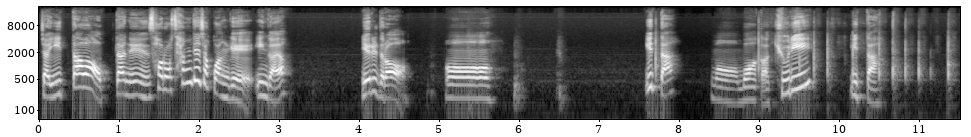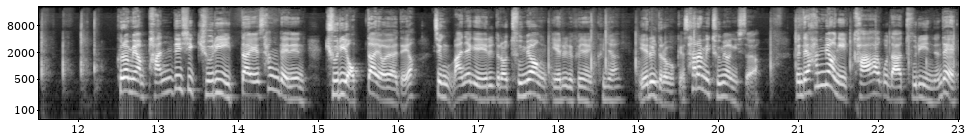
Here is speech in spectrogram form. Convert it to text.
자, 있다와 없다는 서로 상대적 관계인가요? 예를 들어 어 있다. 뭐, 뭐 할까? 귤이 있다. 그러면 반드시 귤이 있다의 상대는 귤이 없다여야 돼요. 지금 만약에 예를 들어 두 명, 예를 들어 그냥, 그냥 예를 들어 볼게요. 사람이 두 명 있어요. 근데 한 명이 가하고 나 둘이 있는데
